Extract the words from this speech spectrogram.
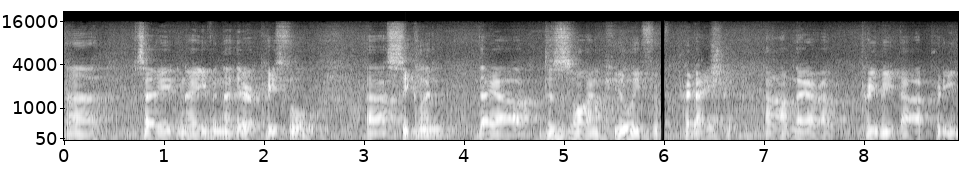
Uh, so, you know, even though they're a peaceful uh, cichlid, they are designed purely for predation. Um, they are a pretty, uh, pretty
